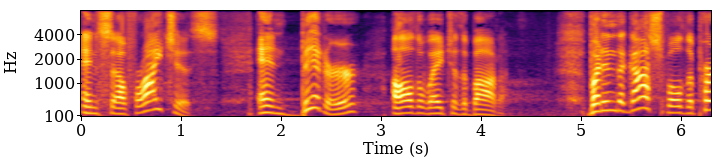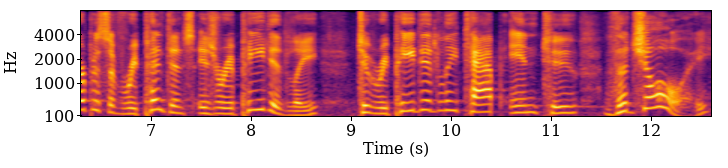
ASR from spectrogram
and self righteous and bitter all the way to the bottom. But in the gospel, the purpose of repentance is repeatedly to repeatedly tap into the joy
